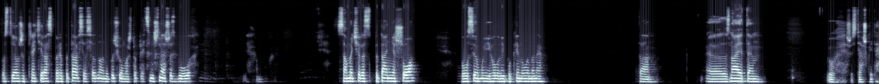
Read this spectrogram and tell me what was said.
Просто я вже третій раз перепитався, все одно не почув, може, то смішне щось було. Саме через питання що голоси в моїй голові покинули мене. Та, е, знаєте, Ух, щось тяжко йде.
